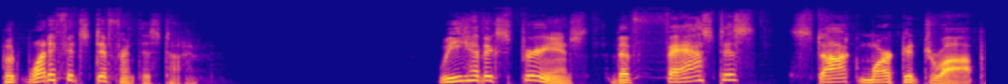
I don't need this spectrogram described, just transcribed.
But what if it's different this time? We have experienced the fastest stock market drop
